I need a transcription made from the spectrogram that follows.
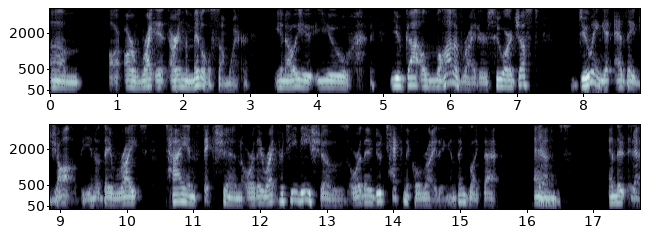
um are, are right are in the middle somewhere. You know, you you you've got a lot of writers who are just doing it as a job. You know, they write tie in fiction or they write for TV shows or they do technical writing and things like that. And yeah. And there, yeah.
